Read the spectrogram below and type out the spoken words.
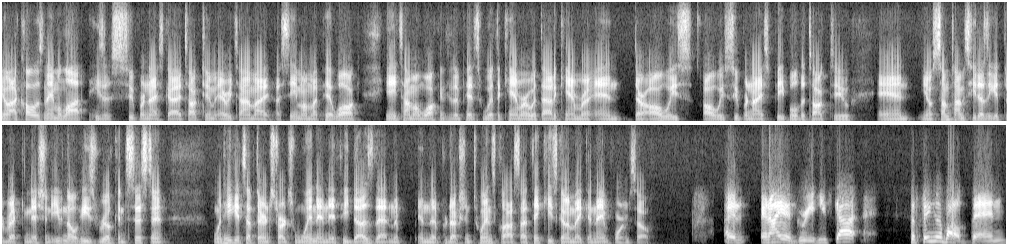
you know, I call his name a lot. He's a super nice guy. I talk to him every time I, I see him on my pit walk. Anytime I'm walking through the pits with a camera or without a camera, and they're always always super nice people to talk to. And you know, sometimes he doesn't get the recognition, even though he's real consistent. When he gets up there and starts winning, if he does that in the in the production twins class, I think he's going to make a name for himself. and and I agree. He's got the thing about Ben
